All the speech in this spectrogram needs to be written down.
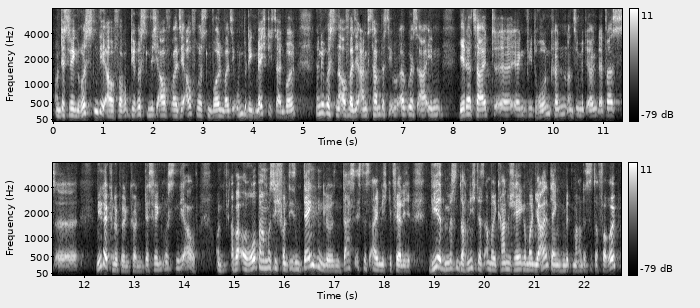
Und deswegen rüsten die auf. Warum? Die rüsten nicht auf, weil sie aufrüsten wollen, weil sie unbedingt mächtig sein wollen, sondern die rüsten auf, weil sie Angst haben, dass die USA ihnen jederzeit äh, irgendwie drohen können und sie mit irgendetwas äh, niederknüppeln können. Deswegen rüsten die auf. Und, aber Europa muss sich von diesem Denken lösen. Das ist das eigentlich Gefährliche. Wir müssen doch nicht das amerikanische Hegemonialdenken mitmachen. Das ist doch verrückt,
